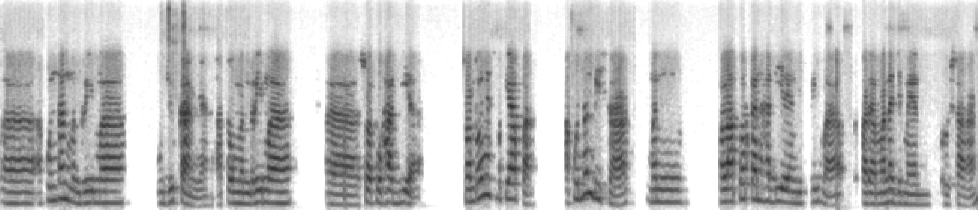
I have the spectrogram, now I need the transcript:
uh, akuntan menerima rujukan ya atau menerima uh, suatu hadiah, contohnya seperti apa? Akuntan bisa men melaporkan hadiah yang diterima kepada manajemen perusahaan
